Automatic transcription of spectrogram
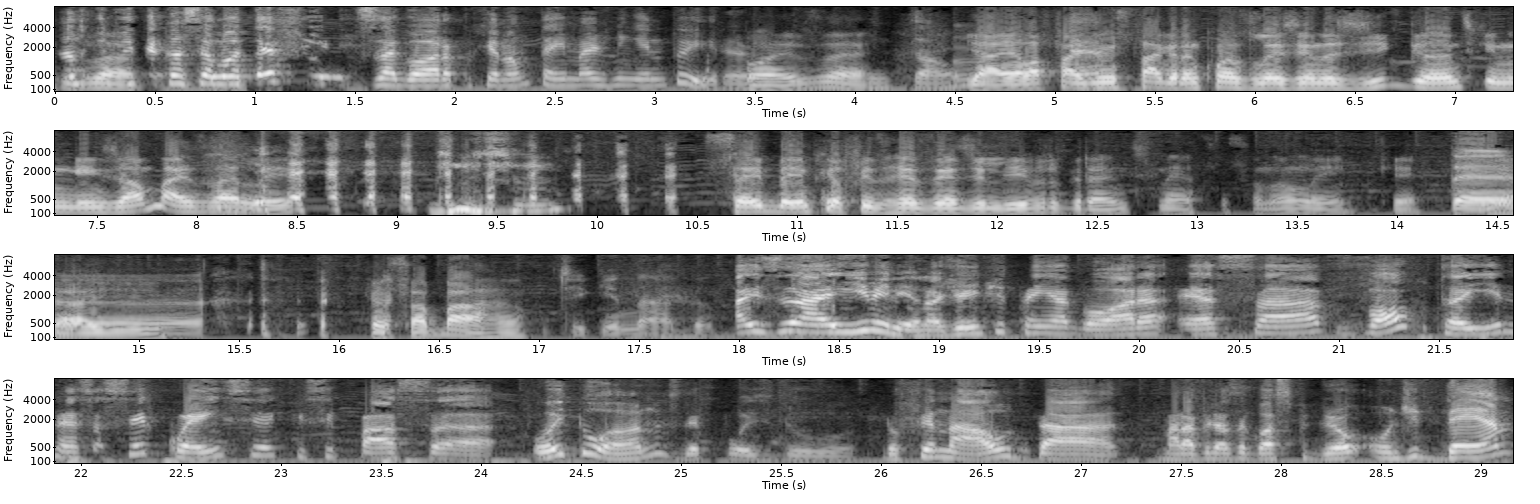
Tanto que o. Twitter cancelou até Flits agora, porque não tem mais ninguém no Twitter. Pois é. Então. E aí ela faz É. um Instagram com as legendas gigantes que ninguém jamais vai ler. Sei bem, porque eu fiz resenha de livro grande, né? Se você não lê. Que... E aí, que essa barra. Indignado. Mas aí, menino, a gente tem agora essa volta aí, nessa sequência que se passa oito anos depois do, do final da maravilhosa Gossip Girl, onde Dan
